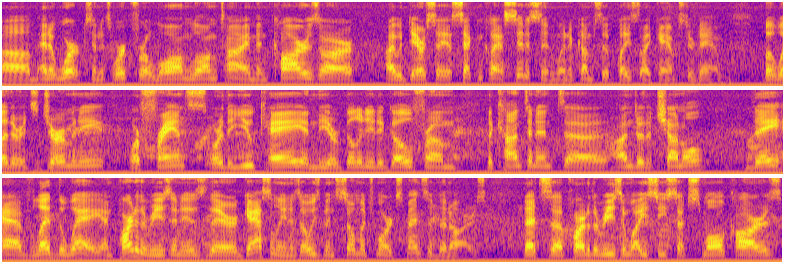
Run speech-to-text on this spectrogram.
Um, and it works, and it's worked for a long, long time. And cars are, I would dare say, a second class citizen when it comes to a place like Amsterdam. But whether it's Germany or France or the UK and the ability to go from the continent uh, under the channel, they have led the way. And part of the reason is their gasoline has always been so much more expensive than ours. That's uh, part of the reason why you see such small cars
